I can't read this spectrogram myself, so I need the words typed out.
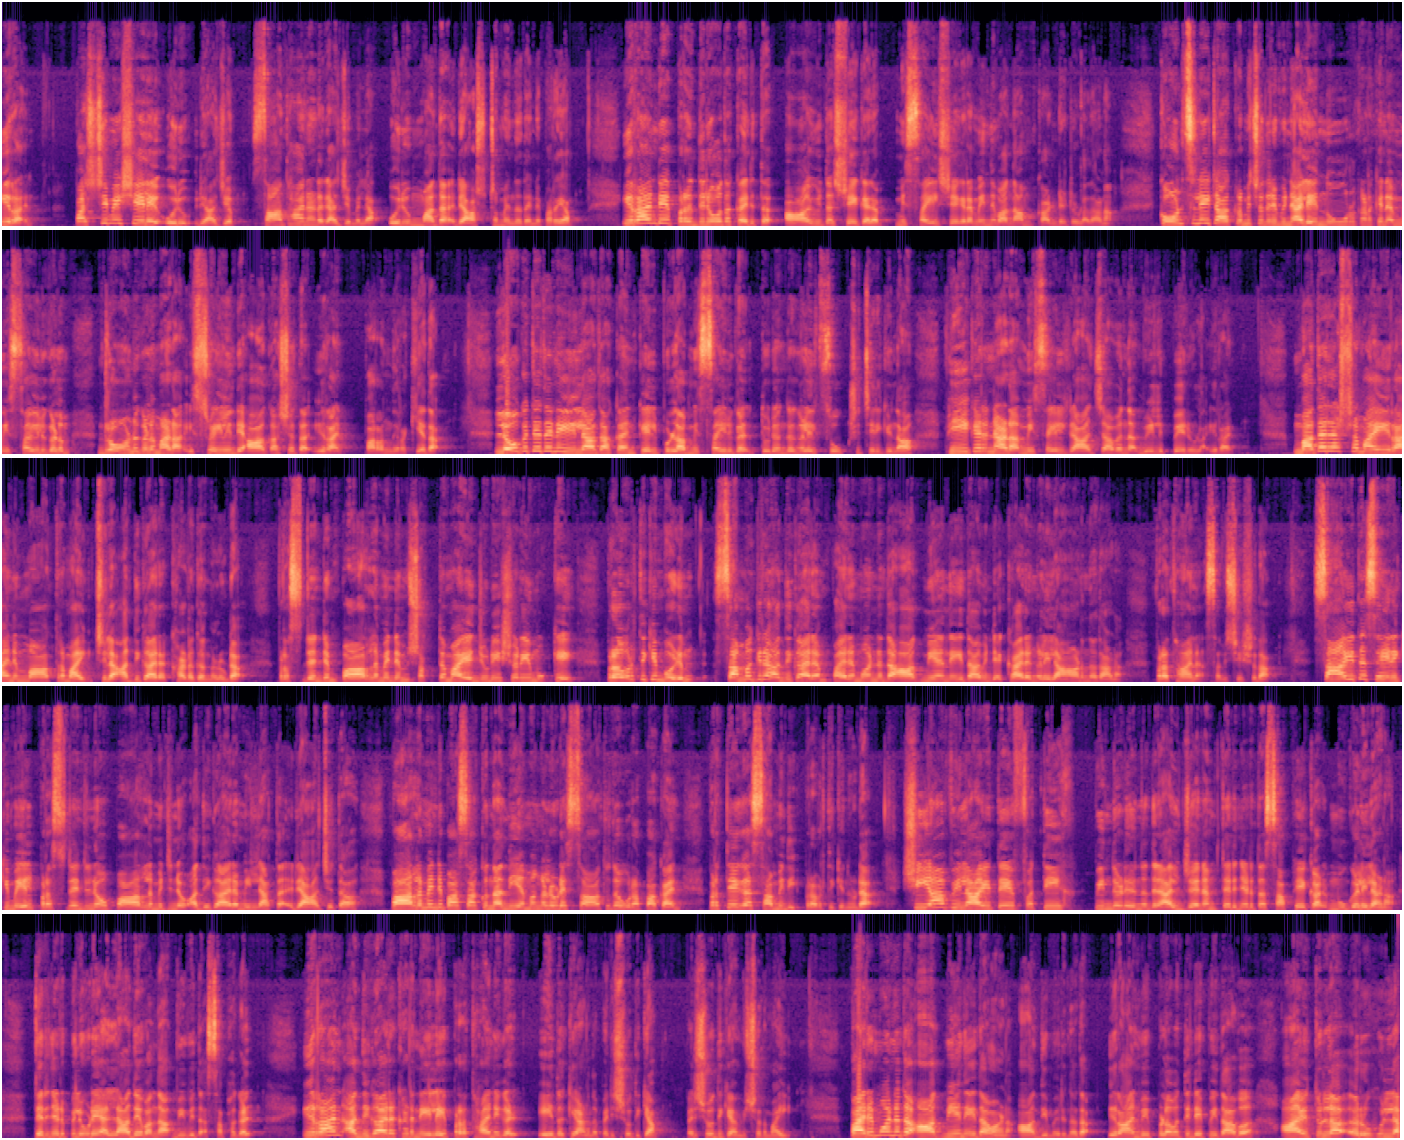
Iran. പശ്ചിമേഷ്യയിലെ ഒരു രാജ്യം സാധാരണ രാജ്യമല്ല ഒരു മത രാഷ്ട്രമെന്ന് തന്നെ പറയാം. ഇറാന്റെ പ്രതിരോധ കരുത്ത് ആയുധ ശേഖരം മിസൈൽ ശേഖരം എന്നിവ നാം കണ്ടിട്ടുള്ളതാണ്. കോൺസുലേറ്റ് ആക്രമിച്ചതിന് പിന്നാലെ നൂറുകണക്കിന് മിസൈലുകളും ഡ്രോണുകളുമാണ് ഇസ്രയേലിന്റെ ആകാശത്ത് ഇറാൻ പറന്നിറക്കിയത്. ലോകത്തെ തന്നെ ഇല്ലാതാക്കാൻ കേൾപ്പുള്ള മിസൈലുകൾ തുരങ്കങ്ങളിൽ സൂക്ഷിച്ചിരിക്കുന്ന ഭീകരനാണ് മിസൈൽ രാജാവെന്ന വിളിപ്പേരുള്ള ഇറാൻ. മതരാഷ്ട്രമായ ഇറാന് മാത്രമായി ചില അധികാര ഘടകങ്ങളുണ്ട്. പ്രസിഡന്റും പാർലമെന്റും ശക്തമായ ജുഡീഷ്യറിയും ഒക്കെ പ്രവർത്തിക്കുമ്പോഴും സമഗ്ര അധികാരം പരമോന്നത ആത്മീയ നേതാവിന്റെ കരങ്ങളിലാണെന്നതാണ് പ്രധാന സവിശേഷത. സായുധ സേനയ്ക്ക് മേൽ പ്രസിഡന്റിനോ പാർലമെന്റിനോ അധികാരമില്ലാത്ത രാജ്യത്ത് പാർലമെന്റ് പാസാക്കുന്ന നിയമങ്ങളുടെ സാധുത ഉറപ്പാക്കാൻ പ്രത്യേക സമിതി പ്രവർത്തിക്കുന്നുണ്ട്. ഷിയ വിലായത്തെ ഫത്തീഹ് പിന്തുടരുന്നതിനാൽ ജനം തെരഞ്ഞെടുത്ത സഭയേക്കാൾ മുകളിലാണ്. തെരഞ്ഞെടുപ്പിലൂടെ അല്ലാതെ വന്ന വിവിധ സഭകൾ. ഇറാൻ അധികാര ഘടനയിലെ പ്രധാനികൾ ഏതൊക്കെയാണെന്ന് പരിശോധിക്കാം. പരിശോധിക്കാം വിശദമായി. പരമോന്നത ആത്മീയ നേതാവാണ് ആദ്യം വരുന്നത്. ഇറാൻ വിപ്ലവത്തിന്റെ പിതാവ് ആയത്തുള്ള റുഹുല്ല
